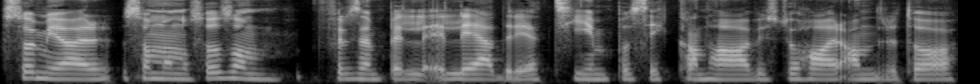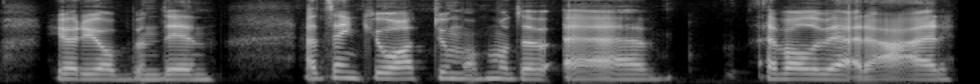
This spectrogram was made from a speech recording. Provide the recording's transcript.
som gjør, som man også som f.eks. leder i et team på sikt kan ha hvis du har andre til å gjøre jobben din. Jeg tenker jo at du må på en måte eh, evaluere er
